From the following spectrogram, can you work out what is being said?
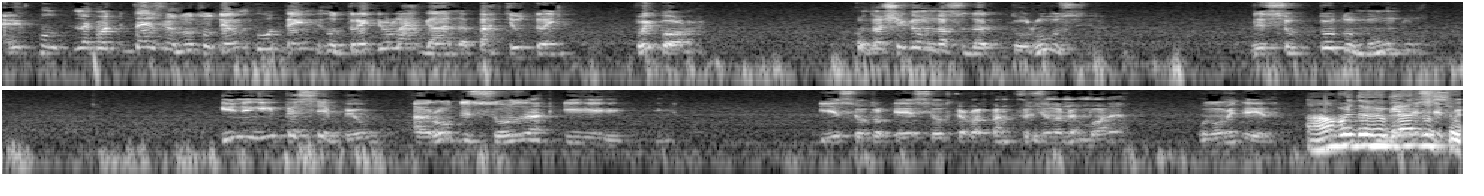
Aí, com o negócio de 10 minutos, o trem, o, trem, o trem deu largada, partiu o trem, foi embora. Quando nós chegamos na cidade de Toulouse, desceu todo mundo e ninguém percebeu. Haroldo de Souza e, e esse, outro, esse outro que agora está me fugindo da memória, o nome dele. Ambos do Rio Grande do Sul.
